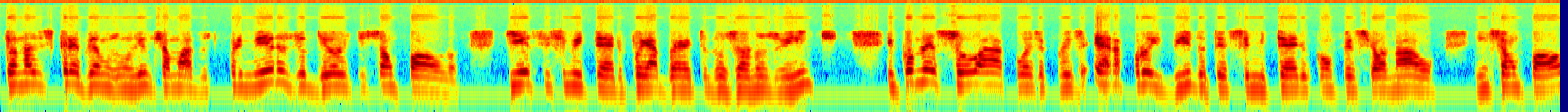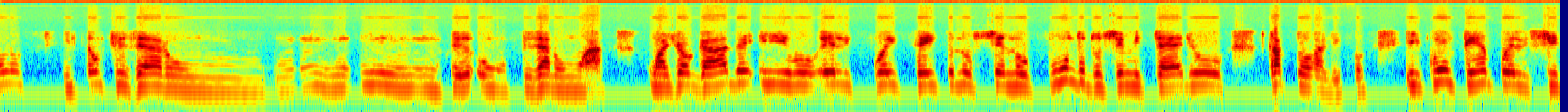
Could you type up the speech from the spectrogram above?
Então, nós escrevemos um livro chamado Os Primeiros Judeus de São Paulo, que esse cemitério foi aberto nos anos 20 e começou a coisa, era proibido ter cemitério confessional em São Paulo, então fizeram um, um, um, fizeram uma, uma jogada e ele foi feito no, no fundo do cemitério católico. E com o tempo ele se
